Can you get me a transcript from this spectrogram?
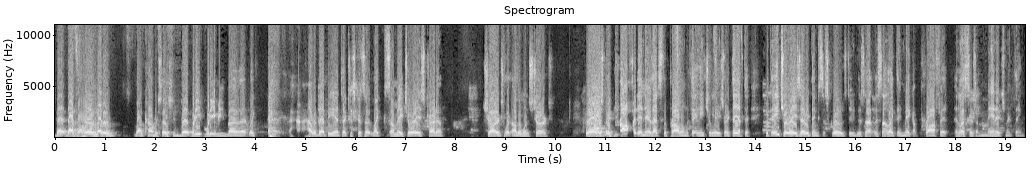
that that's a whole another uh, conversation. But what do you what do you mean by that? Like, how would that be anti-trust? Because uh, like some HOAs try to charge what other ones charge. Well, there's no profit in there. That's the problem with the HOAs, right? They have to with the HOAs, everything's disclosed, dude. There's not. It's not like they make a profit unless there's a management thing.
